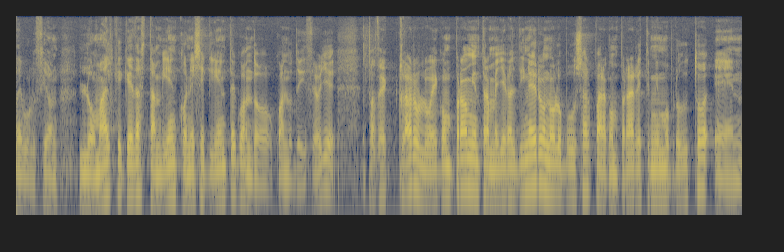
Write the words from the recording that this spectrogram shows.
devolución. Lo mal que quedas también con ese cliente cuando, cuando te dice, oye, entonces, claro, lo he comprado mientras me llega el dinero, no lo puedo usar para comprar este mismo producto en,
